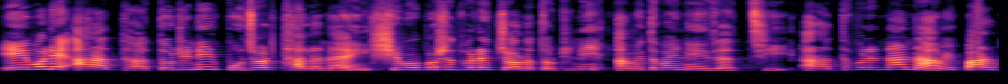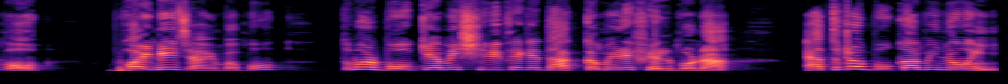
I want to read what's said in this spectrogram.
এই বলে আরাধ্যা তটিনীর পুজোর থালা নেয়। শিবপ্রসাদ বলে, চলো তটিনী, আমি তোমায় নিয়ে যাচ্ছি। আরাধ্যা বলে, না না, আমি পারব। ভয় নেই বাবু। তোমার বউকে আমি সিঁড়ি থেকে ধাক্কা মেরে ফেলব না। এতটা বোকা আমি নই।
